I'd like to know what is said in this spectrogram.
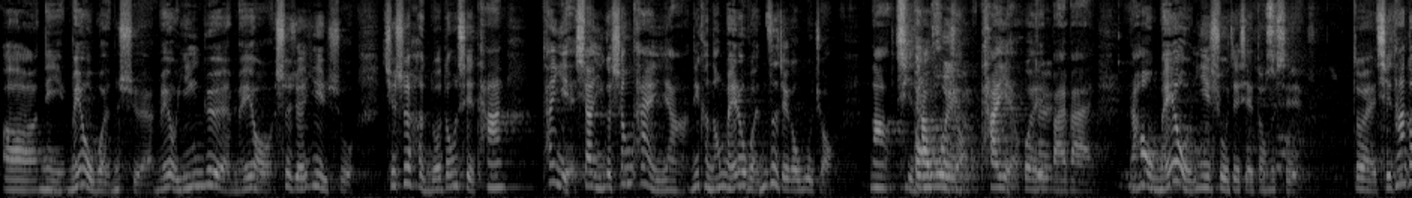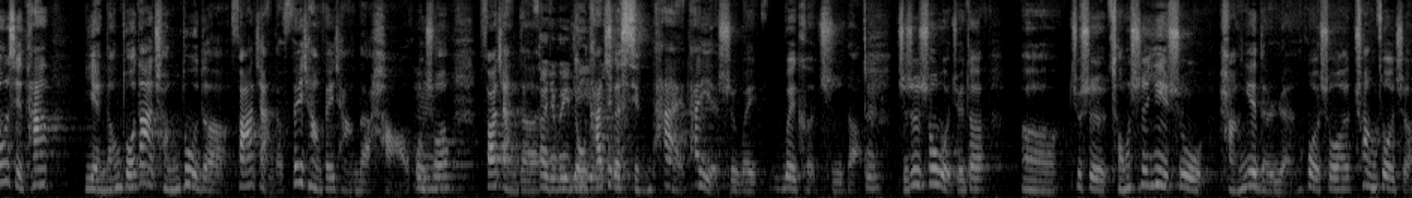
呃你没有文学，没有音乐，没有视觉艺术，其实很多东西它它也像一个生态一样，你可能没了蚊子这个物种，那其他物种它也会拜拜。然后没有艺术这些东西，对，其他东西它也能多大程度的发展的非常非常的好，或者说发展的有它这个形态，它也是未未可知的。对，只是说我觉得。呃，就是从事艺术行业的人，或者说创作者，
